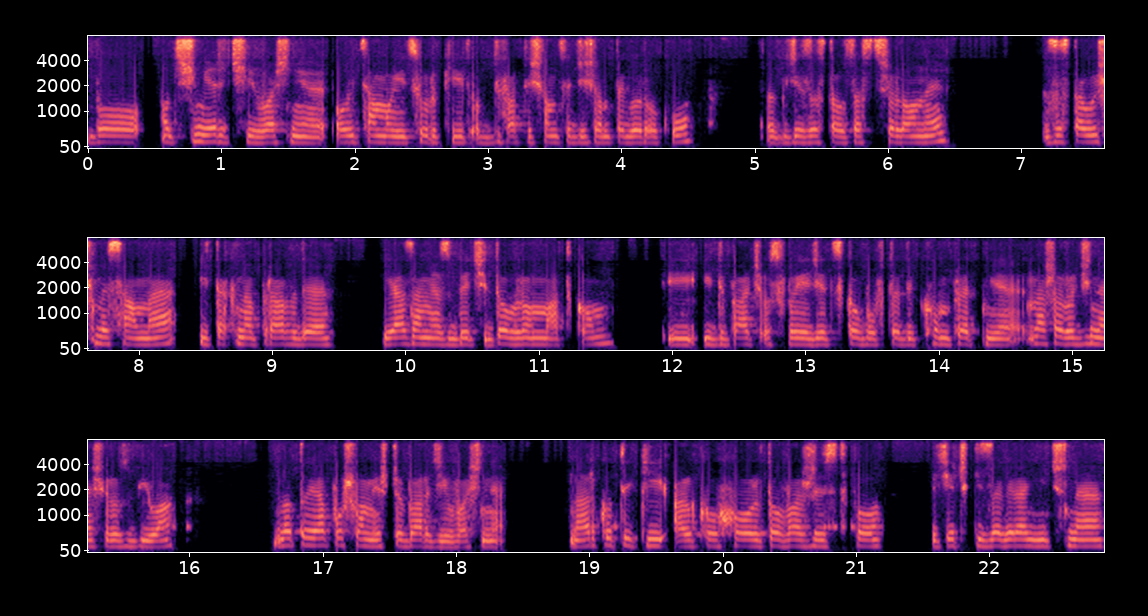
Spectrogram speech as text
Bo od śmierci właśnie ojca mojej córki od 2010 roku, gdzie został zastrzelony, zostałyśmy same i tak naprawdę ja zamiast być dobrą matką i, i dbać o swoje dziecko, bo wtedy kompletnie nasza rodzina się rozbiła, no to ja poszłam jeszcze bardziej właśnie narkotyki, alkohol, towarzystwo, wycieczki zagraniczne,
